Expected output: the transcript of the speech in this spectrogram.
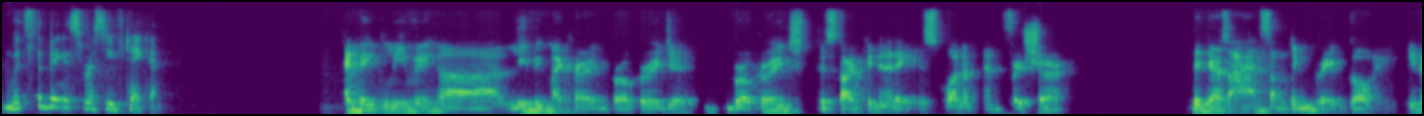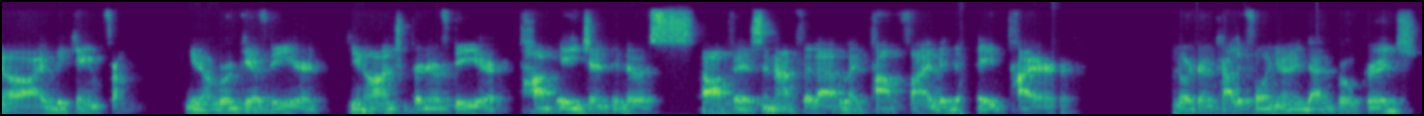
What's the biggest risk you've taken? I think leaving uh leaving my current brokerage brokerage to start kinetic is one of them for sure because i had something great going you know i became from you know, rookie of the year, you know, entrepreneur of the year, top agent in the office. And after that, like top five in the entire Northern California in that brokerage.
